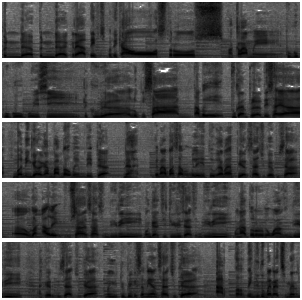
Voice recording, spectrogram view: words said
benda-benda kreatif seperti kaos terus makrame, buku-buku puisi, figura, lukisan. Tapi bukan berarti saya meninggalkan pantomim, tidak. Nah, Kenapa saya memilih itu? Karena biar saya juga bisa uh, ulang alik usaha saya sendiri, menggaji diri saya sendiri, mengatur keuangan sendiri, agar bisa juga menghidupi kesenian saya juga. Art tertinggi itu manajemen.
